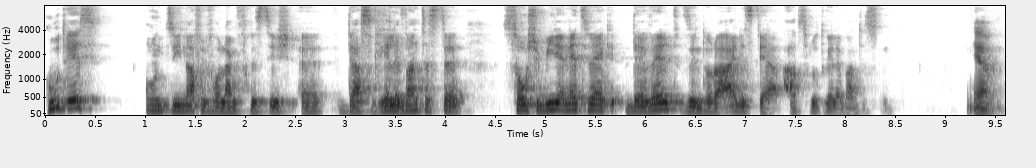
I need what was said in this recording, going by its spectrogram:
gut ist und sie nach wie vor langfristig äh, das relevanteste Social Media Netzwerk der Welt sind oder eines der absolut relevantesten. Ja,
